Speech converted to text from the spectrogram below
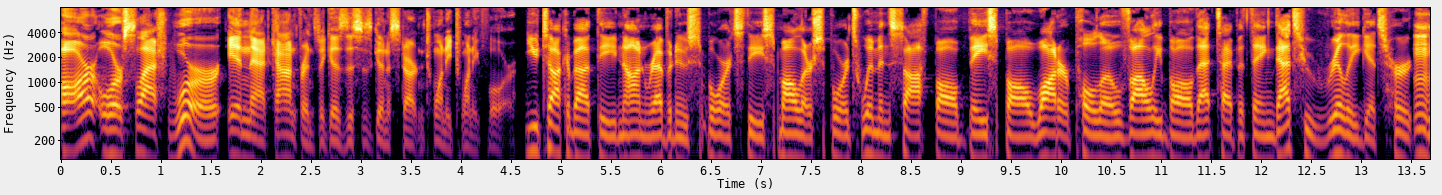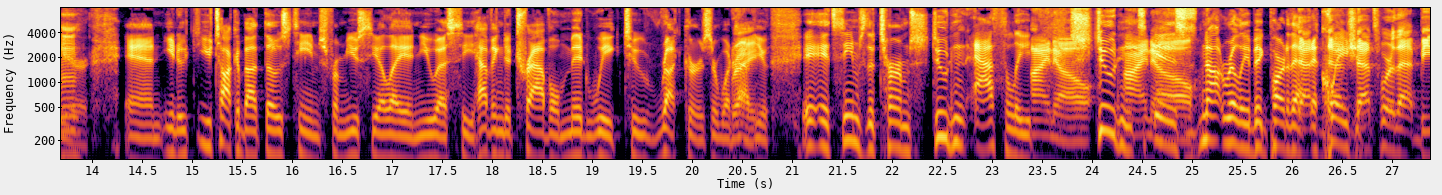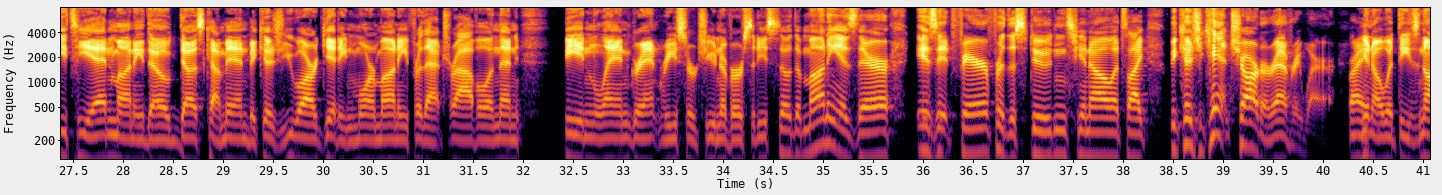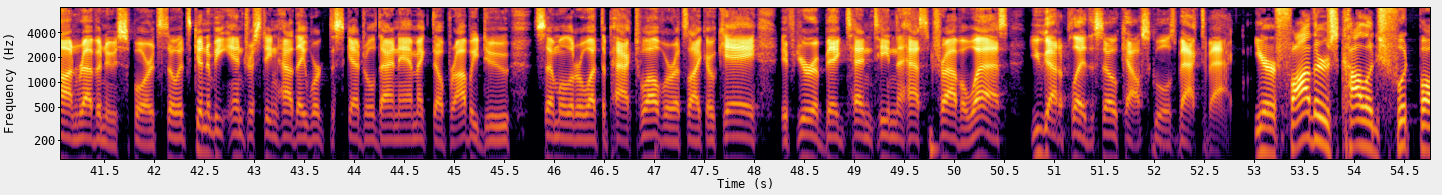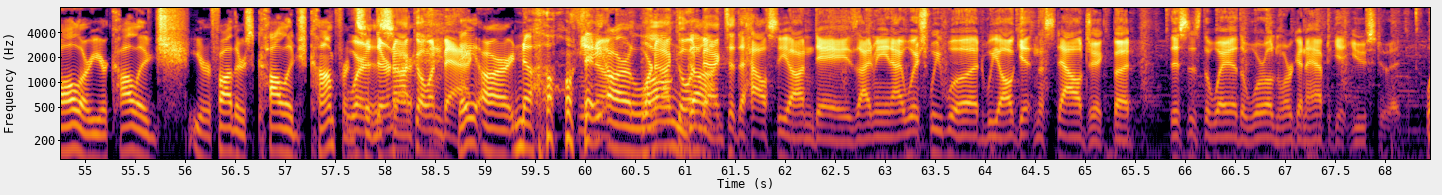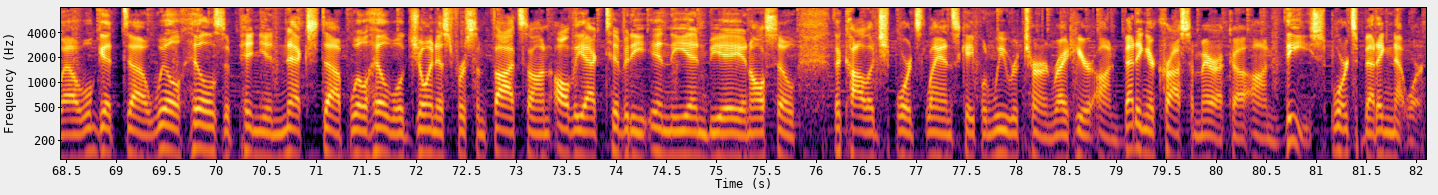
are or slash were in that conference because this is going to start in 2024. You talk about the non revenue sports, the smaller sports, women's softball, baseball, water polo, volleyball, that type of thing. That's who really gets hurt Mhm. here. And, you know, you talk about those teams from UCLA and USC having to travel midweek to Rutgers or what have you. It, it seems the term student athlete, I know. student, I know. is not really a big part of that, That- that- equation. that's where that BTN money though does come in because you are getting more money for that travel and then being land grant research universities. So the money is there. Is it fair for the students? You know, it's like because you can't charter everywhere. Right. You know, with these non-revenue sports. So it's going to be interesting how they work the schedule dynamic. They'll probably do similar to what the Pac-12 where it's like, okay, if you're a Big 10 team that has to travel west, you got to play the SoCal schools back to back. your father's college football or your college your father's college conferences they're not are- going back. they are no You they know, are long We're not going gone. back to the halcyon days. I mean, I wish we would. We all get nostalgic, but this is the way of the world, and we're going to have to get used to it. well we'll get uh, will hill's opinion next up will hill will join us for some thoughts on all the activity in the nba and also the college sports landscape when we return right here on betting across america on the sports betting network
